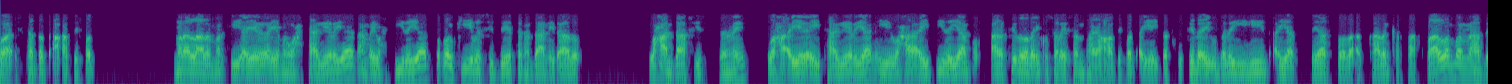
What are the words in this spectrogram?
waa iska dad catifad mar allaala markii ayaga ama wax taageerayaan ama ay wax diidayaan boqolkiiba siddeetan haddaan idhaahdo. Waxaan dhaafisanayn waxa iyaga ay taageerayaan iyo waxa ay diidayaanba aragtidooda ay ku salaysan tahay caatifad ayay dadku sida ay u badan yihiin ayaad qiyaastooda aad qaadan kartaa. Baarlamanna hadda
